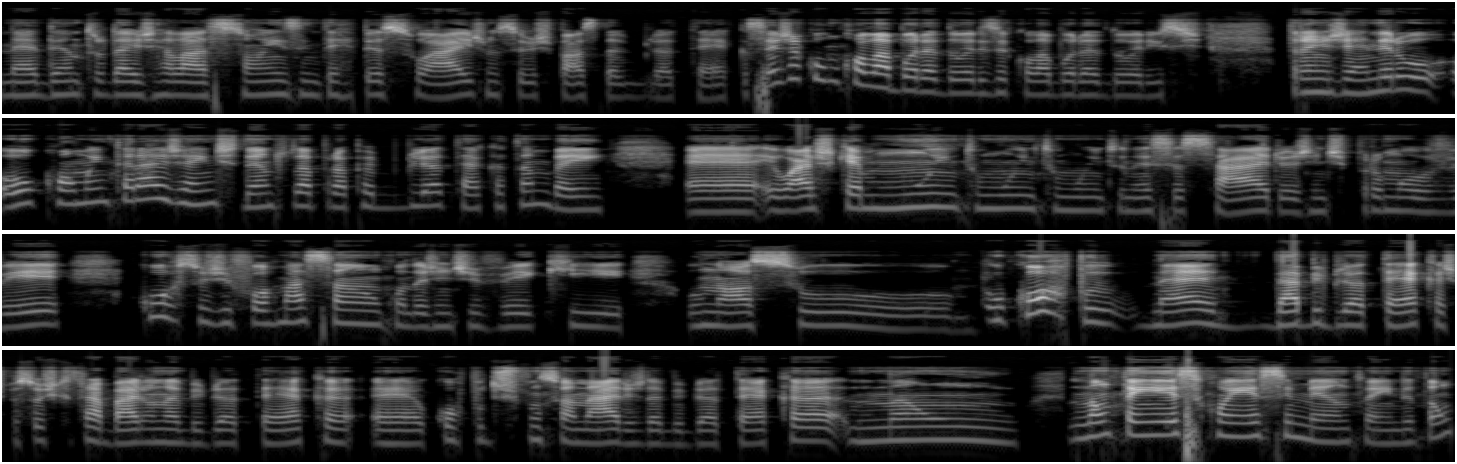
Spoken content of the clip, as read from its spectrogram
né, dentro das relações interpessoais no seu espaço da biblioteca, seja com colaboradores e colaboradores transgênero ou como interagente dentro da própria biblioteca também. É, eu acho que é muito, muito, muito necessário a gente promover cursos de formação quando a gente vê que o nosso o corpo né, da biblioteca, as pessoas que trabalham na biblioteca, é, o corpo dos funcionários da biblioteca não não tem esse conhecimento ainda. Então,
